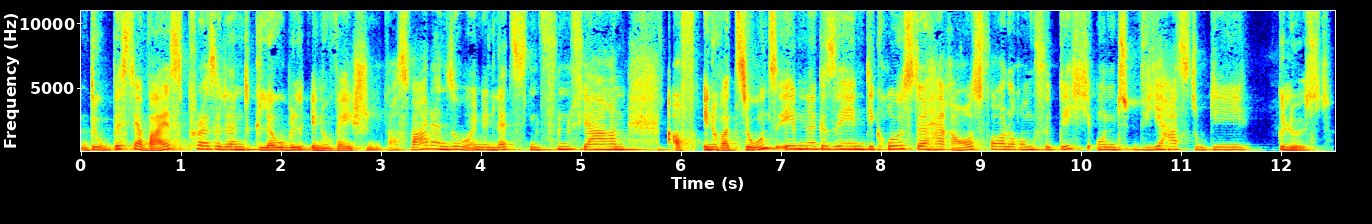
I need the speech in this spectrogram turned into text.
Du bist ja Vice President Global Innovation. Was war denn so in den letzten fünf Jahren auf Innovationsebene gesehen die größte Herausforderung für dich und wie hast du die gelöst?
